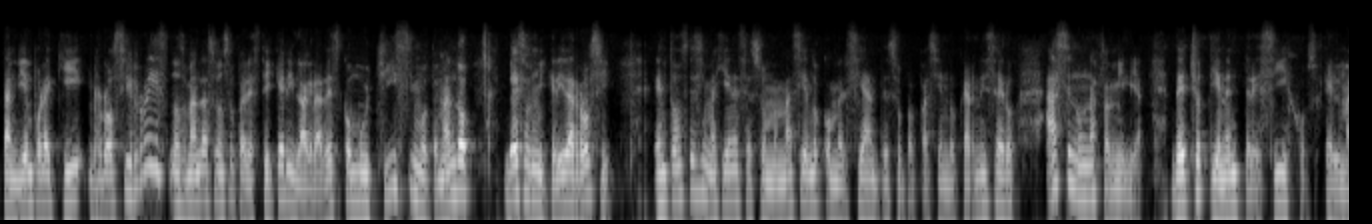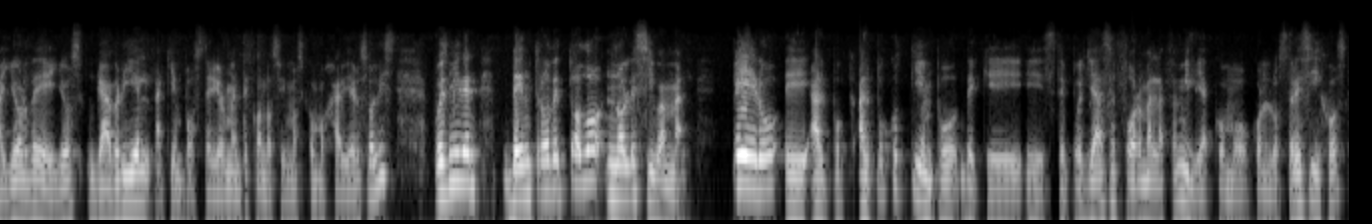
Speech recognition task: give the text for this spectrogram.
también por aquí Rosy Ruiz nos mandas un super sticker y lo agradezco muchísimo. Te mando besos, mi querida Rosy. Entonces, imagínense, su mamá siendo comerciante, su papá siendo carnicero, hacen una familia. De hecho, tienen tres hijos. El mayor de ellos, Gabriel, a quien posteriormente conocimos como Javier Solís. Pues miren, dentro de todo no les iba mal pero eh, al, poco tiempo de que este, pues ya se forma la familia, como con los tres hijos,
